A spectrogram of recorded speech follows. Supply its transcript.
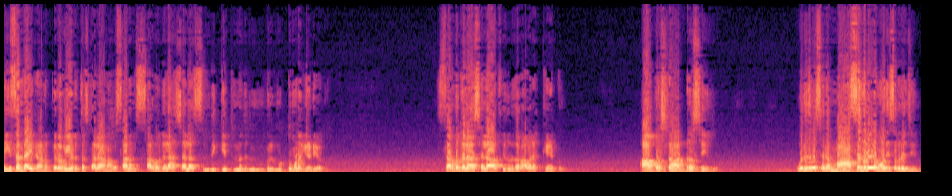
റീസെന്റ് ആയിട്ടാണ് പിറവിയെടുത്ത സ്ഥലമാണ്. അവസാനം സർവകലാശാല സിന്ധിക്കുന്നതിന് മുമ്പിൽ മുട്ടുമുടങ്ങേണ്ടി വന്നു. സർവകലാശാല അധികൃതർ അവരെ കേട്ടു. ആ പ്രശ്നം അഡ്രസ് ചെയ്തു. ഒരു ദിവസമല്ല മാസങ്ങളോളം മോദി സമരം ചെയ്തു.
